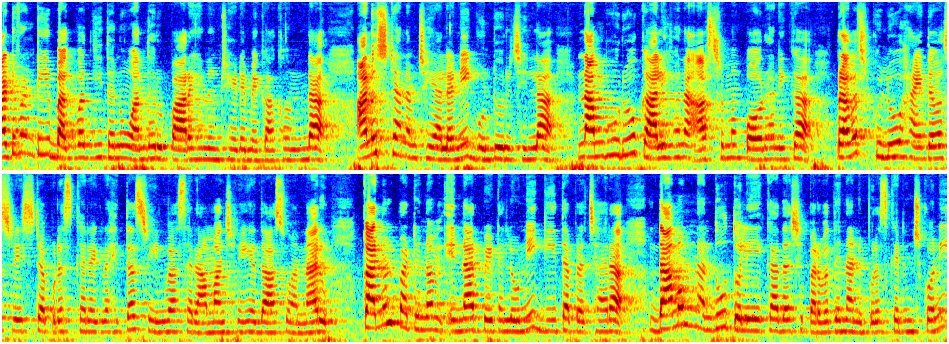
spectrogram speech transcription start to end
అటువంటి భగవద్గీతను అందరూ పారాయణం చేయడమే కాకుండా అనుష్ఠానం చేయాలని గుంటూరు జిల్లా నంబూరు కాళీవన ఆశ్రమం పౌరాణిక ప్రవచకులు హైందవ శ్రేష్ఠ పురస్కార గ్రహీత శ్రీనివాస రామాంజనేయ దాసు అన్నారు. కర్నూలు పట్టణం ఎన్ఆర్పేటలోని గీత ప్రచార దామం నందు తొలి ఏకాదశి పర్వదినాన్ని పురస్కరించుకొని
